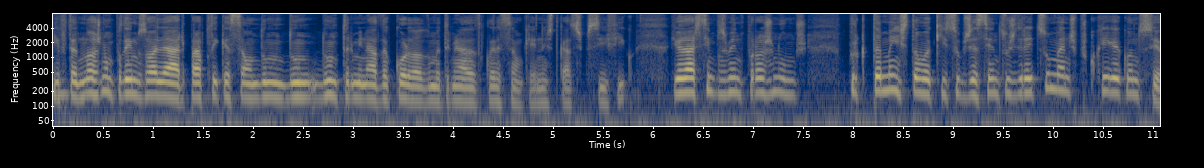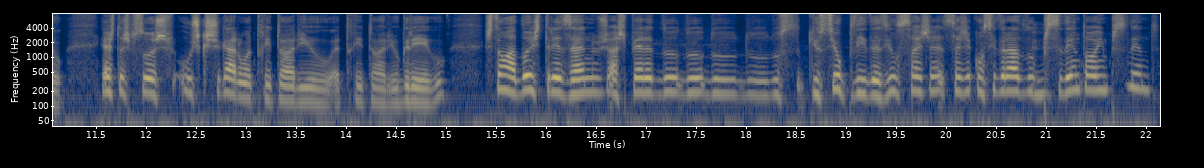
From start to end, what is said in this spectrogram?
E, portanto, nós não podemos olhar para a aplicação de um, de, um, de um, determinado acordo ou de uma determinada declaração, que é neste caso específico, e olhar simplesmente para os números porque também estão aqui subjacentes os direitos humanos. Porque o que é que aconteceu? Estas pessoas, os que chegaram a território, a território grego, estão há dois, três anos à espera do, do, do, que o seu pedido de asilo seja, seja considerado uhum. precedente ou imprecedente.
